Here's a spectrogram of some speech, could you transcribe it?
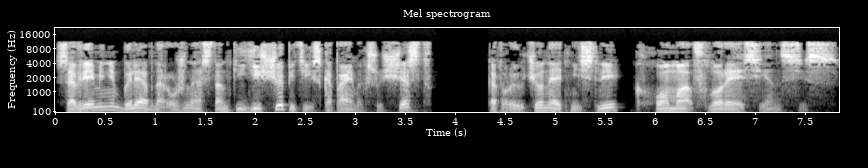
Со временем были обнаружены останки еще пяти ископаемых существ, которые ученые отнесли к Homo floresiensis.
